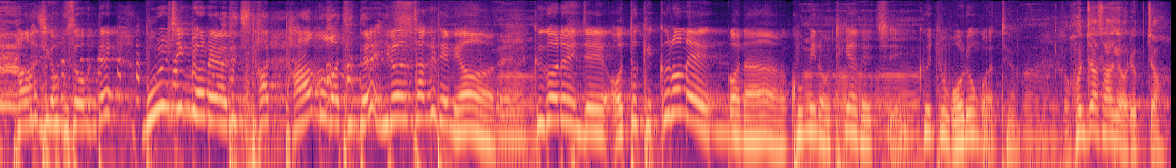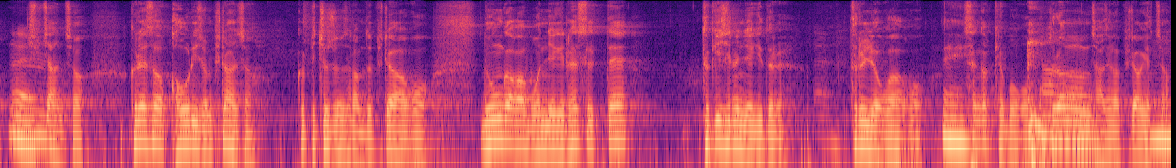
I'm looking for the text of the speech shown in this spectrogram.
강아지가 무서운데 뭘 직면해야 되지 다 다 한 것 같은데 이런 상태면 그거를 이제 어떻게 끌어내거나 고민을 어떻게 해야 될지 그게 좀 어려운 것 같아요. 어, 그 혼자서 하기 어렵죠. 네. 쉽지 않죠. 그래서 거울이 좀 필요하죠. 그 비춰주는 사람도 필요하고 누군가가 뭔 얘기를 했을 때 듣기 싫은 얘기들을 들으려고 하고 네. 생각해보고 그런 자세가 필요하겠죠.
